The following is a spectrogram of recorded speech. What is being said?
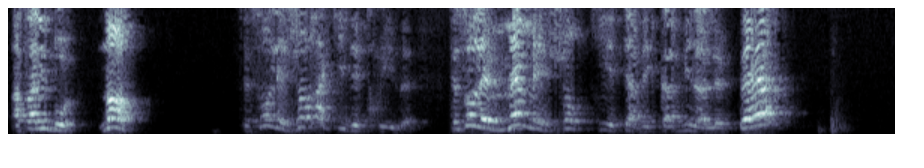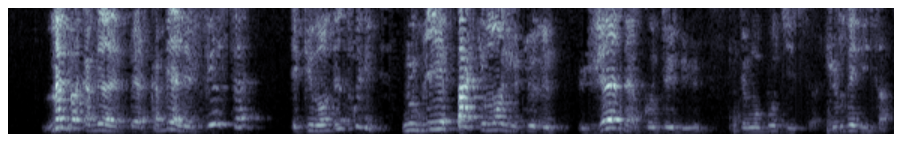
Asali Bo. Non Ce sont les gens-là qui détruisent. Ce sont les mêmes gens qui étaient avec Kabila le père, même pas Kabila le père, Kabila le fils, et qui l'ont détruit. N'oubliez pas que moi, je te le jeune à côté du, de mon boutiste. Je vous ai dit ça.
